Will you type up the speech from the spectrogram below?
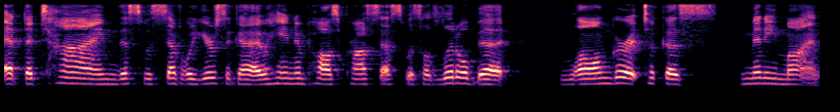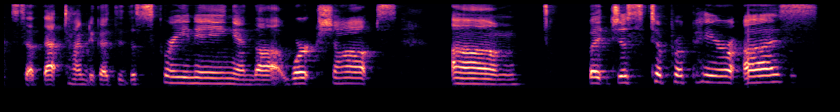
at the time, this was several years ago, Hand and Paw's process was a little bit longer. It took us many months at that time to go through the screening and the workshops. Um, but just to prepare us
